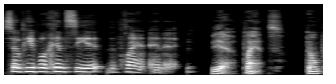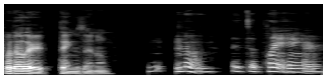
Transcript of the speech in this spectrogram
so people can see it, the plant in it. Yeah, plants. Don't put other things in them. No, it's a plant hanger.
